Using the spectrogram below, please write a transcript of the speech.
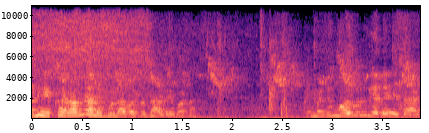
पण हे खराब झालं गुलाबाचं झाड आहे बघा. हे म्हणजे मरून गेलं हे झाड.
